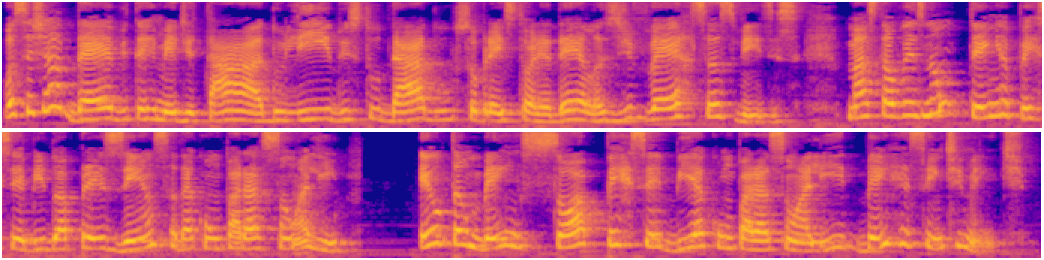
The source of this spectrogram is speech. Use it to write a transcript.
Você já deve ter meditado, lido, estudado sobre a história delas diversas vezes, mas talvez não tenha percebido a presença da comparação ali. Eu também só percebi a comparação ali bem recentemente.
